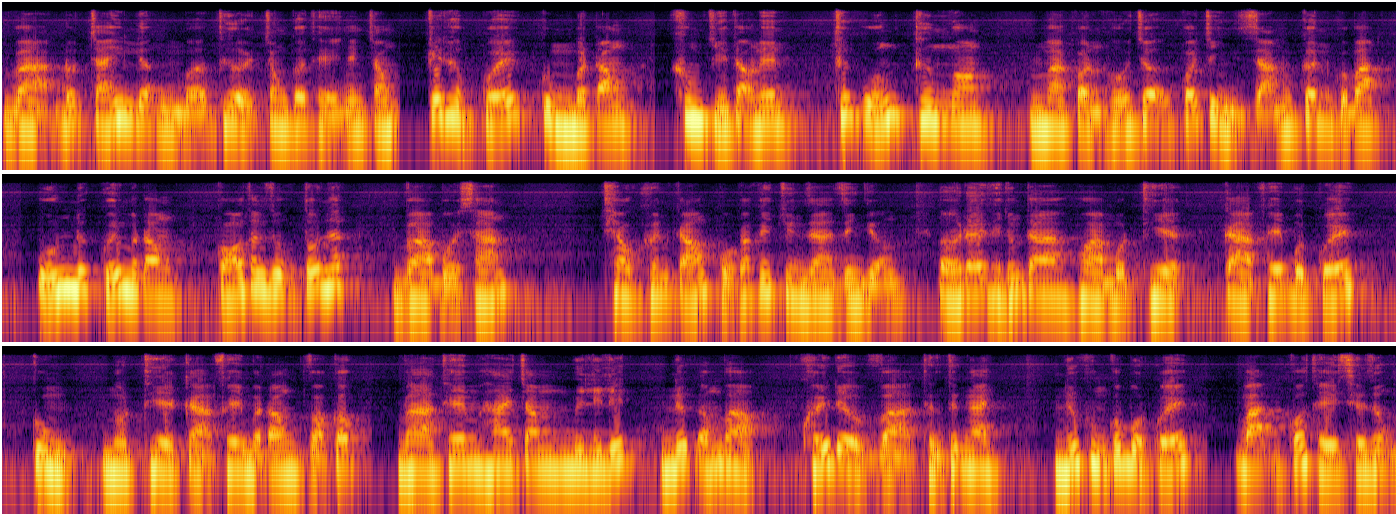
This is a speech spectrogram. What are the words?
và đốt cháy lượng mỡ thừa trong cơ thể nhanh chóng. Kết hợp quế cùng mật ong không chỉ tạo nên thức uống thơm ngon mà còn hỗ trợ quá trình giảm cân của bạn. Uống nước quế mật ong có tác dụng tốt nhất vào buổi sáng theo khuyến cáo của các cái chuyên gia dinh dưỡng. Ở đây thì chúng ta hòa một thìa cà phê bột quế cùng một thìa cà phê mật ong vào cốc và thêm 200ml nước ấm vào, khuấy đều và thưởng thức ngay. Nếu không có bột quế, bạn có thể sử dụng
